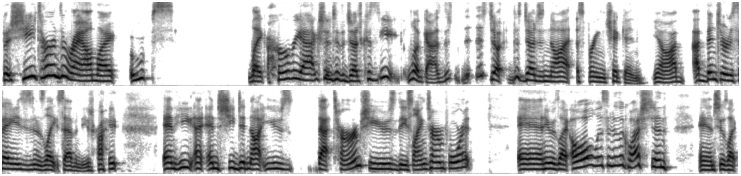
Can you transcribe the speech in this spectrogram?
But she turns around like, Oops. Like her reaction to the judge, because look, guys, this this judge this judge is not a spring chicken. You know, I I venture to say he's in his late seventies, right? And he and she did not use that term; she used the slang term for it and he was like, Oh, listen to the question. And she was like,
